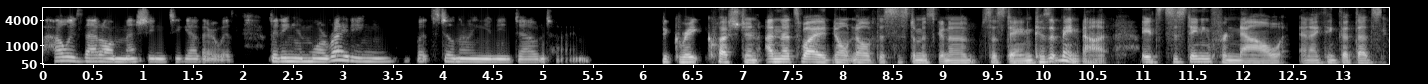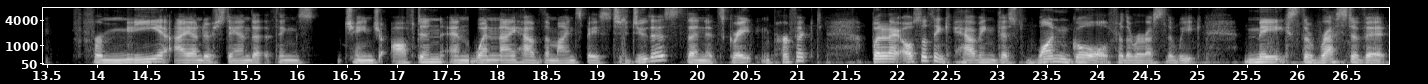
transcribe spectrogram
How is that all meshing together with fitting in more writing, but still knowing you need downtime? A great question. And that's why I don't know if the system is going to sustain because it may not. It's sustaining for now. And I think that that's for me, I understand that things change often. And when I have the mind space to do this, then it's great and perfect. But I also think having this one goal for the rest of the week makes the rest of it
